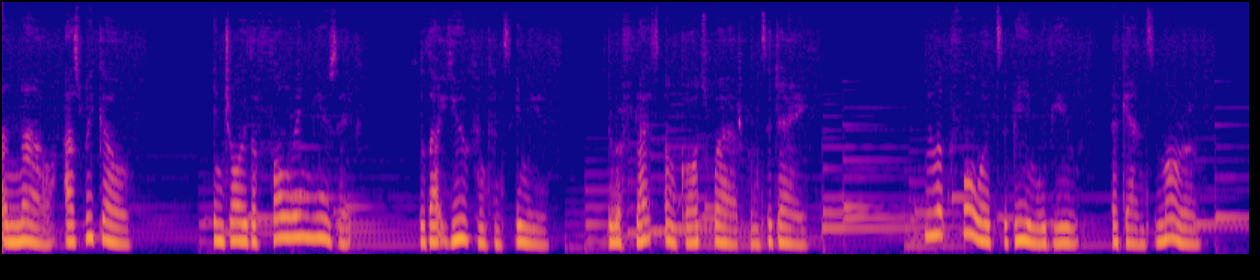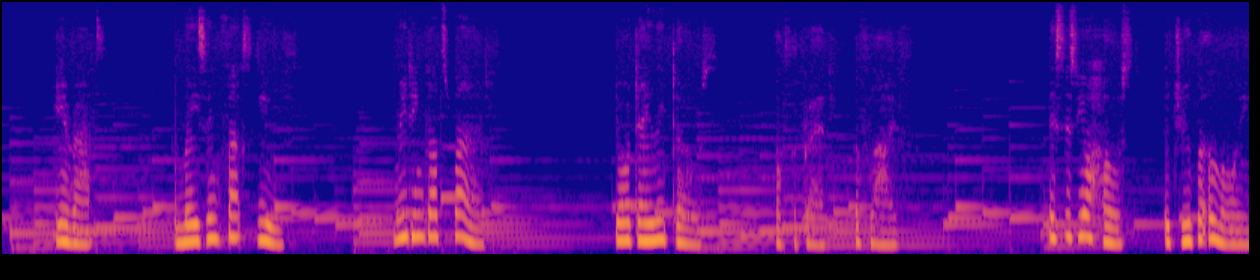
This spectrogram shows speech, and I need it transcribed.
And now, as we go, enjoy the following music so that you can continue to reflect on God's Word from today. We look forward to being with you again tomorrow here at Amazing Facts Youth, reading God's Word, your daily dose of the bread of life. This is your host, Ajuba Aloy,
